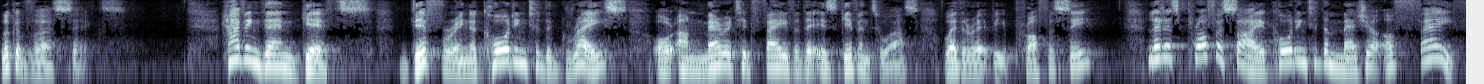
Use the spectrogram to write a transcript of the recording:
Look at verse 6. Having then gifts differing according to the grace or unmerited favor that is given to us, whether it be prophecy, let us prophesy according to the measure of faith.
